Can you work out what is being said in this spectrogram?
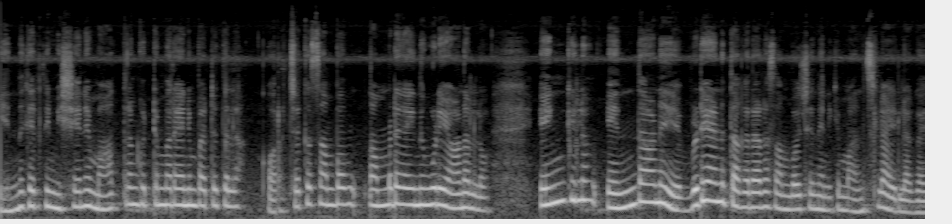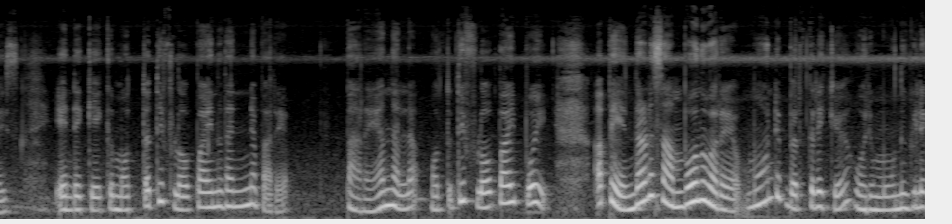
എന്ന് കരുതി മിഷേനെ മാത്രം കുറ്റം പറയാനും പറ്റത്തില്ല. കുറച്ചൊക്കെ സംഭവം നമ്മുടെ കയ്യിൽ നിന്നും കൂടിയാണല്ലോ. എങ്കിലും എന്താണ് എവിടെയാണ് തകരാറ് സംഭവിച്ചതെന്ന് എനിക്ക് മനസ്സിലായില്ല ഗൈസ് എന്റെ കേക്ക് മൊത്തത്തിൽ ഫ്ലോപ്പായെന്ന് തന്നെ പറയാം. പറയാന്നല്ല മൊത്തത്തിൽ ഫ്ലോപ്പായി പോയി അപ്പോൾ എന്താണ് സംഭവം എന്ന് പറയാം. മോന്റെ ബർത്ത്ഡേക്ക് ഒരു മൂന്ന് കിലോ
